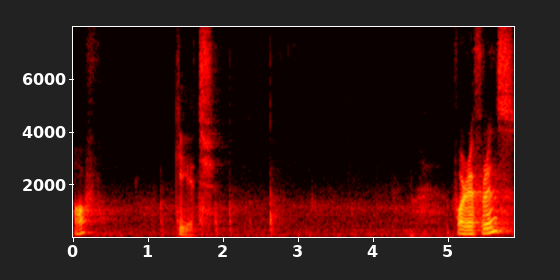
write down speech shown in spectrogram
of kh. For reference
